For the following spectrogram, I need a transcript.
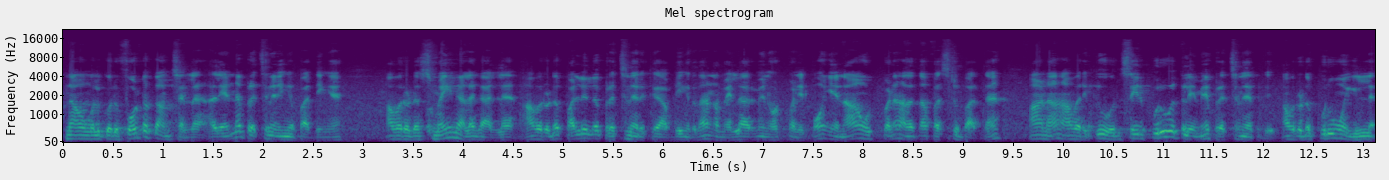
நான் உங்களுக்கு ஒரு ஃபோட்டோ காமிச்சேன்ல அதில் என்ன பிரச்சனை நீங்கள் பார்த்தீங்க? அவரோட ஸ்மைல் அழகா இல்லை அவரோட பல்லுல பிரச்சனை இருக்கு அப்படிங்கிறத நம்ம எல்லாருமே நோட் பண்ணிருப்போம். ஏன் நான் உட்பட அதை தான் ஃபர்ஸ்ட் பார்த்தேன். ஆனால் அவருக்கு ஒரு சைடு புருவத்திலையுமே பிரச்சனை இருக்கு. அவரோட புருவம் இல்லை.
